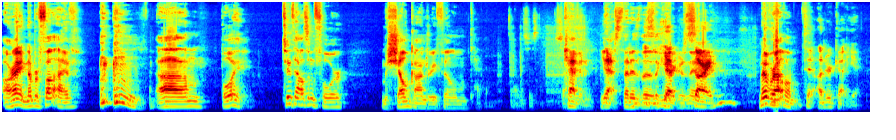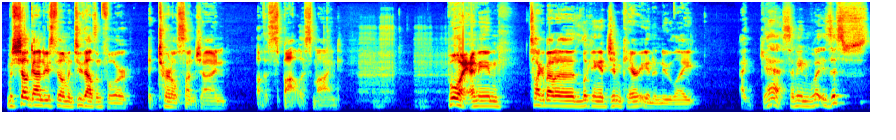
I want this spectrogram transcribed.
All right, number five. um, boy, 2004 Michel Gondry film. Kevin, that was his sorry. Kevin. Yes, that is the, the Yep, character's name. Sorry No problem. to undercut you. Michel Gondry's film in 2004, Eternal Sunshine of the Spotless Mind. Boy, I mean, talk about uh, looking at Jim Carrey in a new light. I guess. I mean, what is this?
